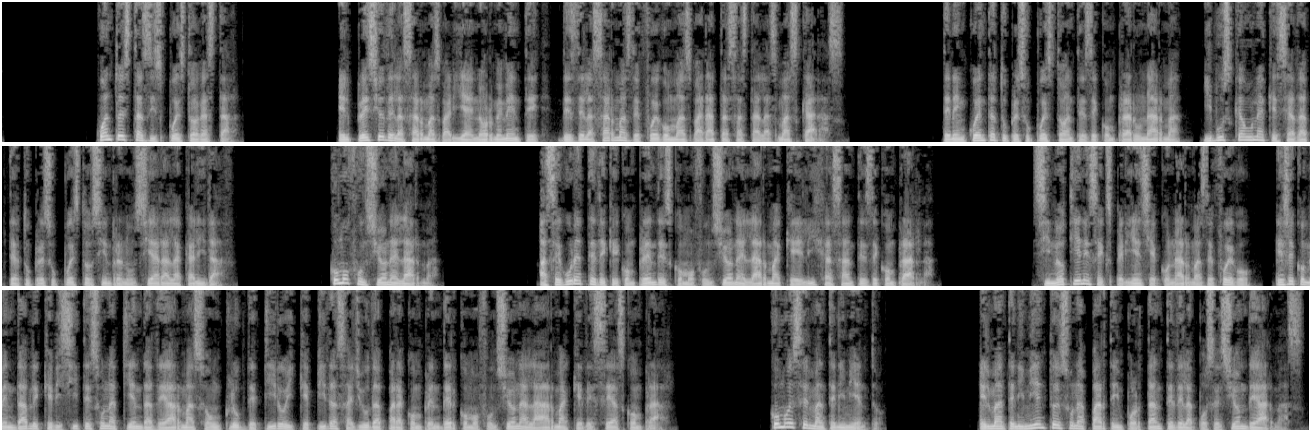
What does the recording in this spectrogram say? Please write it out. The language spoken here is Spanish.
¿Cuánto estás dispuesto a gastar? El precio de las armas varía enormemente, desde las armas de fuego más baratas hasta las más caras. Ten en cuenta tu presupuesto antes de comprar un arma, y busca una que se adapte a tu presupuesto sin renunciar a la calidad. ¿Cómo funciona el arma? Asegúrate de que comprendes cómo funciona el arma que elijas antes de comprarla. Si no tienes experiencia con armas de fuego, es recomendable que visites una tienda de armas o un club de tiro y que pidas ayuda para comprender cómo funciona la arma que deseas comprar. ¿Cómo es el mantenimiento? El mantenimiento es una parte importante de la posesión de armas.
